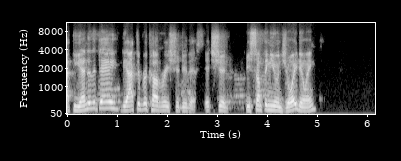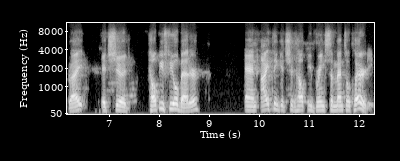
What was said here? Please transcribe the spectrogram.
at the end of the day, the active recovery should do this. It should be something you enjoy doing, right? It should help you feel better. And I think it should help you bring some mental clarity.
